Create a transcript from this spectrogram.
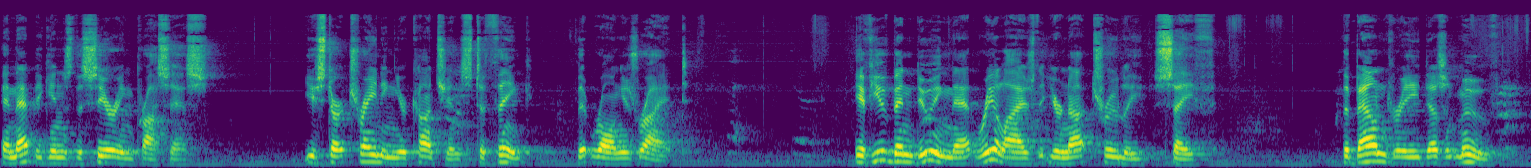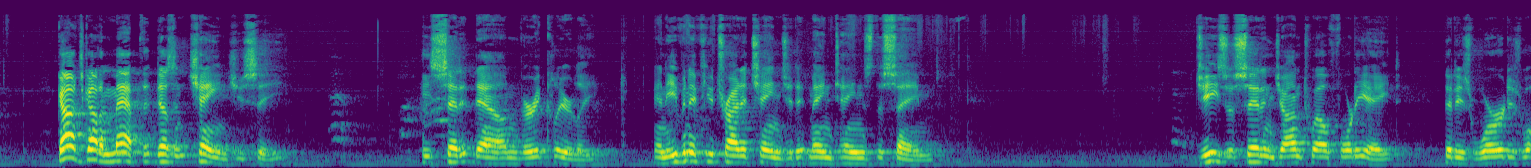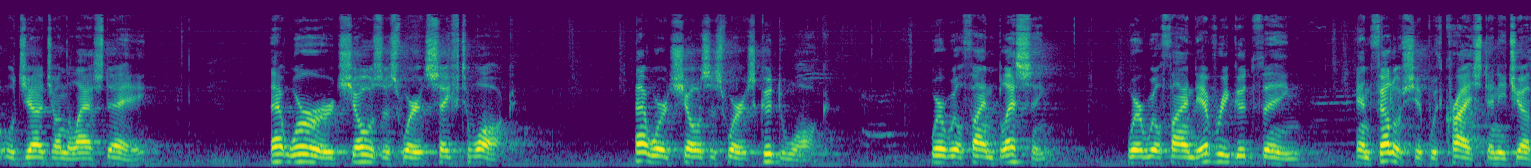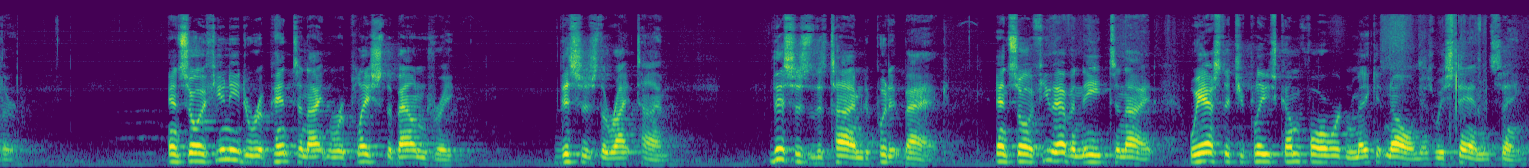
And that begins the searing process. You start training your conscience to think that wrong is right. If you've been doing that, realize that you're not truly safe the boundary doesn't move. God's got a map that doesn't change, you see. He set it down very clearly. And even if you try to change it, it maintains the same. Jesus said in John 12 48 that his word is what will judge on the last day. That word shows us where it's safe to walk. That word shows us where it's good to walk, where we'll find blessing, where we'll find every good thing and fellowship with Christ and each other. And so, if you need to repent tonight and replace the boundary, this is the right time. This is the time to put it back. And so, if you have a need tonight, we ask that you please come forward and make it known as we stand and sing.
